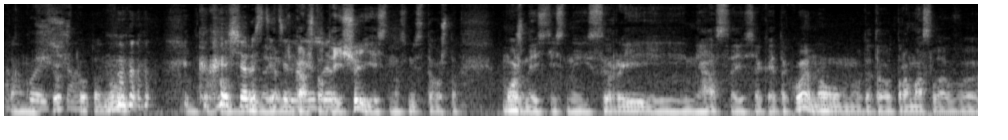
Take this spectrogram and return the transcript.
А там какой еще еще? что-то. Ну, Какой еще ну, растительный Наверняка что-то еще есть, но в смысле того, что можно, естественно, и сыры, и мясо, и всякое такое, но ну, вот это вот про масло в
